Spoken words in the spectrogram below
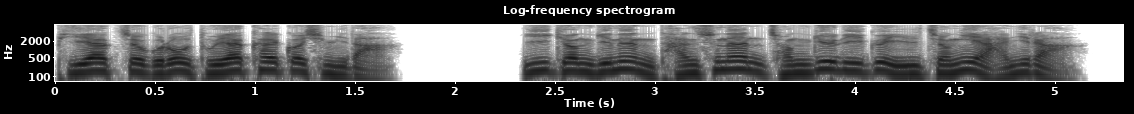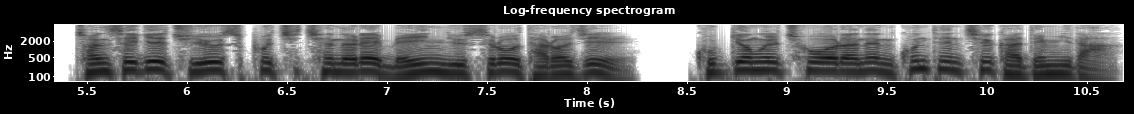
비약적으로 도약할 것입니다. 이 경기는 단순한 정규 리그 일정이 아니라 전 세계 주요 스포츠 채널의 메인 뉴스로 다뤄질 국경을 초월하는 콘텐츠가 됩니다.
